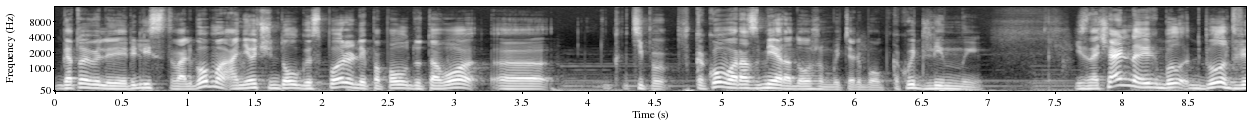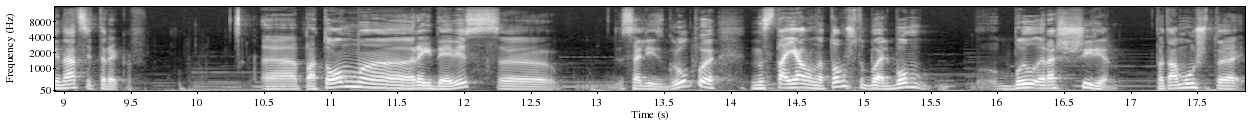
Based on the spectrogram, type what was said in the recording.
готовили релиз этого альбома, они очень долго спорили по поводу того, э, типа, какого размера должен быть альбом, какой длины. Изначально их было, было 12 треков. Э, Потом Рэй Дэвис, солист группы, настоял на том, чтобы альбом был расширен, потому что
